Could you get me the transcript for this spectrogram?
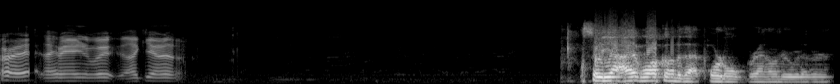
right, I mean we, I can't. So yeah, I walk onto that portal ground or whatever.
